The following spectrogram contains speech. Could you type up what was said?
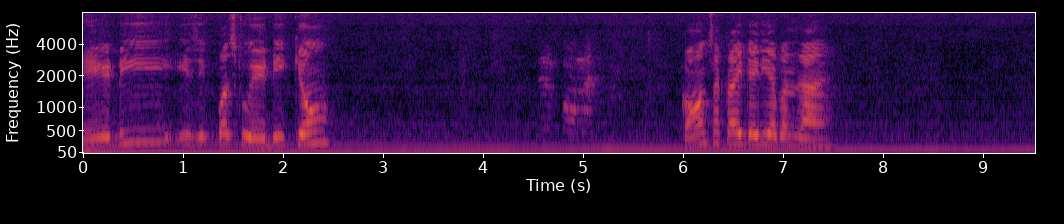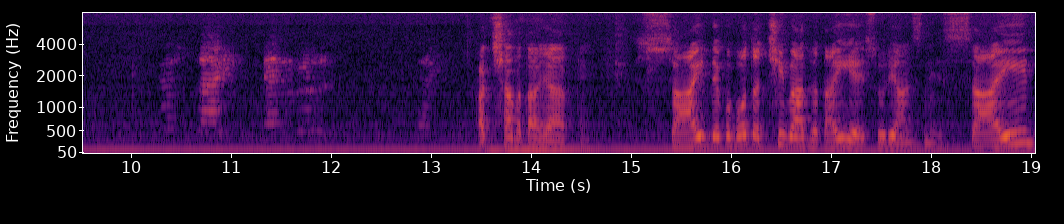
A D is equal to A D क्यों? कौन सा क्राइटेरिया बन रहा है? अच्छा बताया आपने। साइड देखो, बहुत अच्छी बात बताई है सूर्यांश ने। साइड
